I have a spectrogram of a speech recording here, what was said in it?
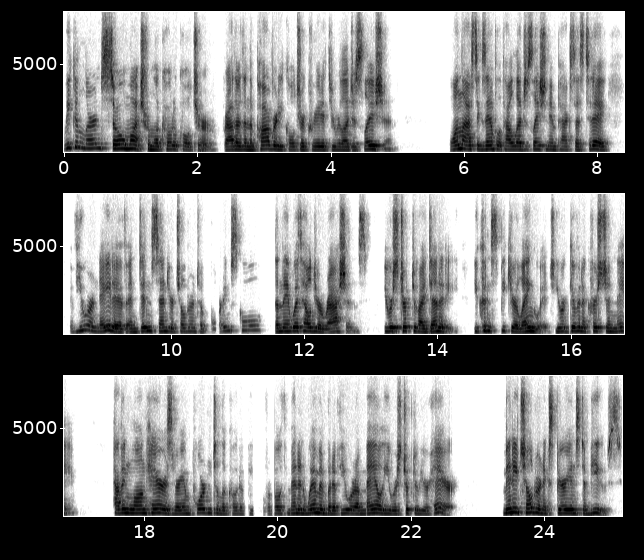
We can learn so much from Lakota culture rather than the poverty culture created through legislation. One last example of how legislation impacts us today if you were native and didn't send your children to boarding school, then they withheld your rations. You were stripped of identity. You couldn't speak your language. You were given a Christian name. Having long hair is very important to Lakota people for both men and women, but if you were a male, you were stripped of your hair. Many children experienced abuse.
